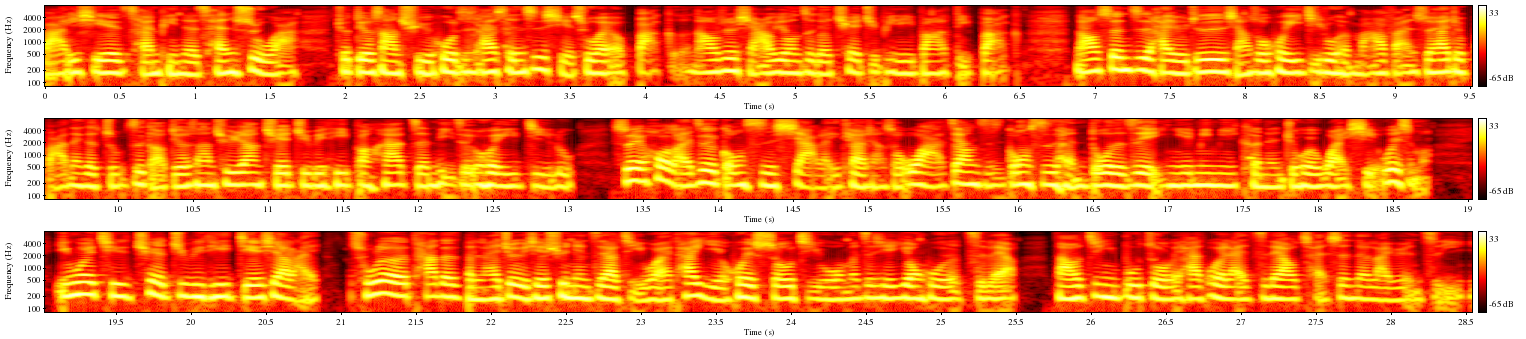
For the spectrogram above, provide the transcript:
把一些产品的参数啊，就丢上去，或者是他程式写出来有 bug，然后就想要用这个 ChatGPT 帮他 debug，然后甚至还有就是想说会议记录很麻烦，所以他就把那个逐字稿丢上去，让 ChatGPT 帮他整理这个会议记录。所以后来这个公司吓了一跳，想说，哇，这样子公司很多的这些营业秘密可能就会外泄，为什么？因为其实 ChatGPT 接下来除了它的本来就有一些训练资料集以外，它也会收集我们这些用户的资料，然后进一步作为它未来资料产生的来源之一。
